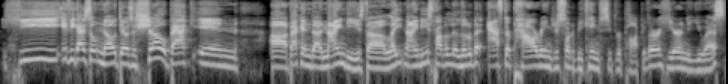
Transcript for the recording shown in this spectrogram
he. If you guys don't know, there was a show back in. Uh, back in the 90s, the late 90s, probably a little bit after Power Rangers sort of became super popular here in the US,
